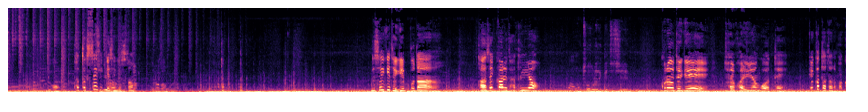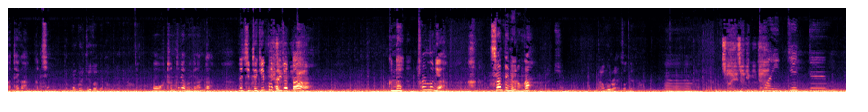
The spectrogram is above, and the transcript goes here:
이거 다 특색 있게 생겼어. 근데 색이 되게 예쁘다. 다 색깔이 다 틀려. 엄청 오래됐겠지 지 그래도 되게 잘 관리한 것 같아. 깨끗하잖아 바깥에가. 그치? 콘크리트로 졌네 나무가 오 튼튼해 보이긴 한다. 근데 집 되게 예쁘게 잘 지었다. 근데 철문이야. 치안 때문에 그런가? 나무를 안 썼네 다. 음. 와 이집도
